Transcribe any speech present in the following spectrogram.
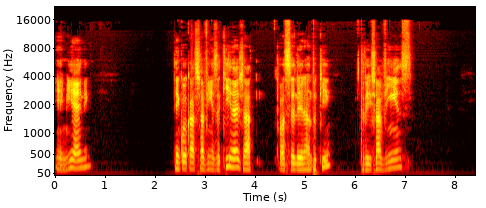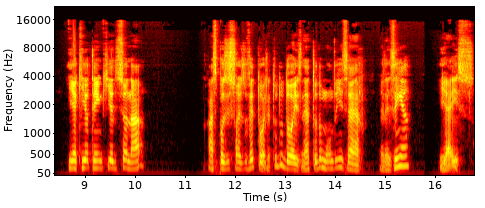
N. Tem que colocar as chavinhas aqui, né? Já estou acelerando aqui. Três chavinhas. E aqui eu tenho que adicionar as posições do vetor. É tudo 2, né? Todo mundo em zero. Belezinha? E é isso.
